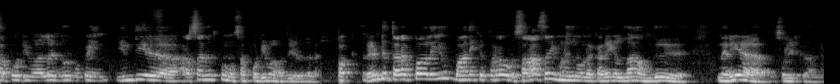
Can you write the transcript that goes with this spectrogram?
சப்போர்ட்டிவா இல்லை இன்னொரு பக்கம் இந்திய அரசாங்கத்துக்கும் சப்போர்ட்டிவா வந்து எழுதலை. பக் ரெண்டு தரப்பாலையும் பாதிக்கப்படுற ஒரு சராசரி மனிதனோட கதைகள் தான் வந்து நிறைய சொல்லியிருக்கிறாங்க.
